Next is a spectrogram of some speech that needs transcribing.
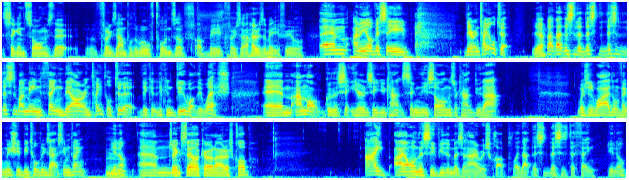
singing songs that, for example, the Wolfe Tones have, have made? For example, how does it make you feel? Um, I mean, obviously, they're entitled to it. Yeah, That, that this is the, this this is this is my main thing. They are entitled to it. They can they can do what they wish. Um, I'm not going to sit here and say you can't sing these songs or can't do that. which is why I don't think we should be told the exact same thing. You know, um, Celtic are an Irish club? I I honestly view them as an Irish club. Like that. This this is the thing. You know,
